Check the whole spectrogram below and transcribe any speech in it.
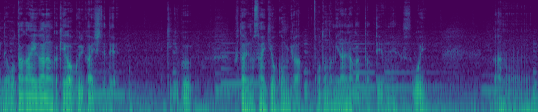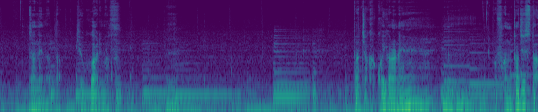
でお互いがなんか怪我を繰り返してて結局人の最強コンビはほとんど見られなかったっていうねすごいあのー、残念だった記憶があります、うん、バッチはかっこいいからね、うん、ファンタジスタっ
